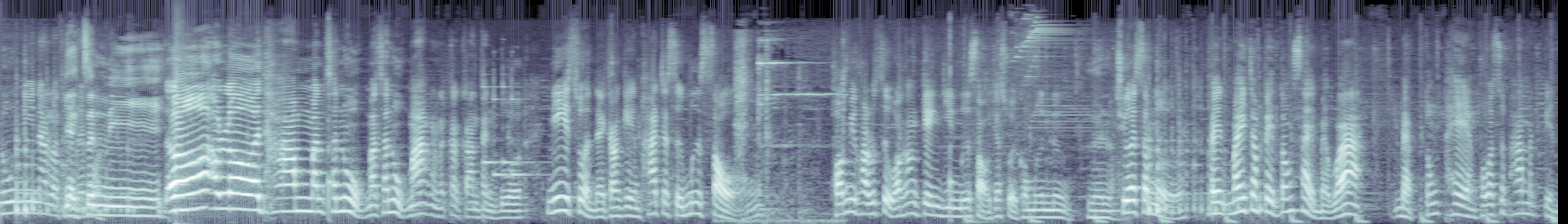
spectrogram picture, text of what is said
นู่นนี่นั่นเราทำอยากได้จะหมดนี เออเอาเลยทำมันสนุกมันสนุกมากนะกับการแต่งตัว นี่ส่วนในกางเกงผ้าจะซื้อมือสองเพราะมีความรู้สึกว่ากางเกงยีนมือสองจะสวยกว่ามือหนึ่งเลยเหรอ เชื่อเสมอไม่ไม่จำเป็นต้องใส่แบบว่า แบบต้องแพงเพราะว่าเสื้อผ้ามันเปลี่ยน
